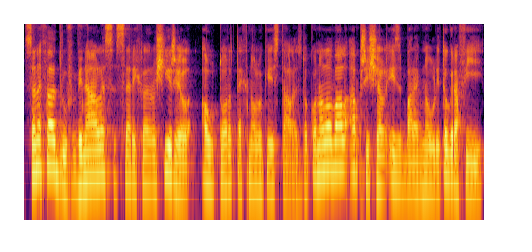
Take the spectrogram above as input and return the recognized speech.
Senefeldrův vynález se rychle rozšířil, autor technologii stále zdokonaloval a přišel i s barevnou litografií.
